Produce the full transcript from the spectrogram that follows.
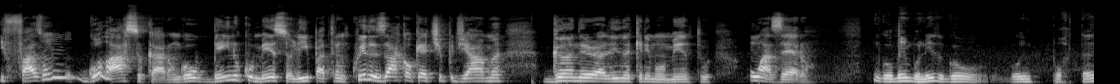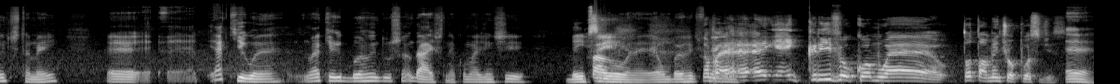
e faz um golaço, cara, um gol bem no começo ali para tranquilizar qualquer tipo de arma. Gunner ali naquele momento, 1 a 0. Um gol bem bonito, gol, gol importante também é, é, é, aquilo, né? Não é aquele banho do Xandais, né? Como a gente bem falou, Sim. né? É um banho diferente. Não, é, é, é, incrível como é totalmente o oposto disso. É,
